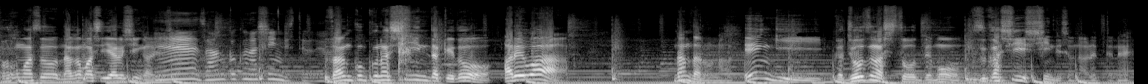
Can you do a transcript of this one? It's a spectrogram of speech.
パフォーマンスを長回しでやるシーンがあるんですよ、ねえ残酷なシーンでしたよね。残酷なシーンだけどあれはなんだろうな。演技が上手な人でも難しいシーンですよねあれってね。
